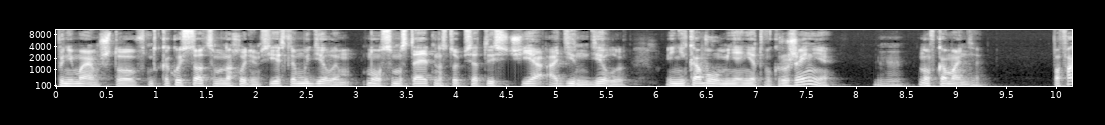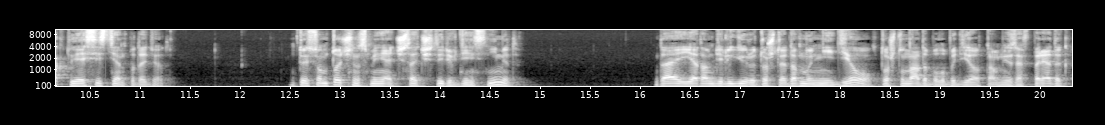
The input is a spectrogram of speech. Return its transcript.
понимаем, что в какой ситуации мы находимся. Если мы делаем ну, самостоятельно 150 тысяч, я один делаю, и никого у меня нет в окружении, угу. ну, в команде, по факту и ассистент подойдет. То есть он точно с меня часа 4 в день снимет, да, и я там делегирую то, что я давно не делал, то, что надо было бы делать, там, не знаю, в порядок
